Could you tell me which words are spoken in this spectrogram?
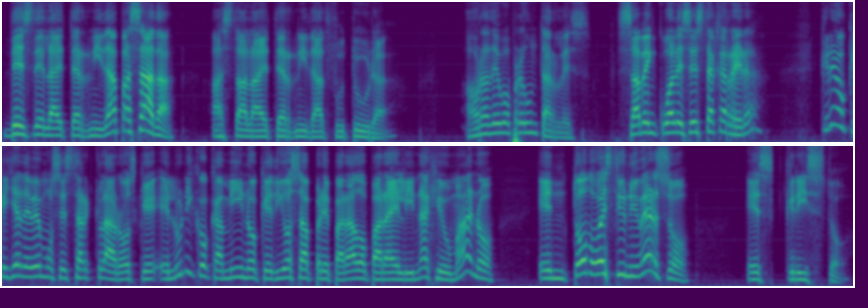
desde la eternidad pasada hasta la eternidad futura. Ahora debo preguntarles, ¿Saben cuál es esta carrera? Creo que ya debemos estar claros que el único camino que Dios ha preparado para el linaje humano en todo este universo es Cristo.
